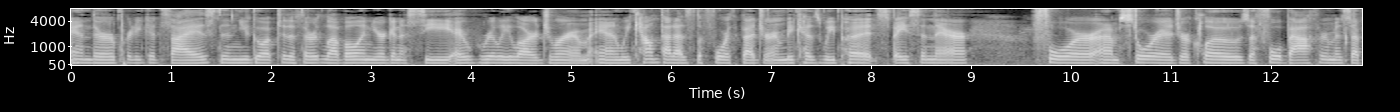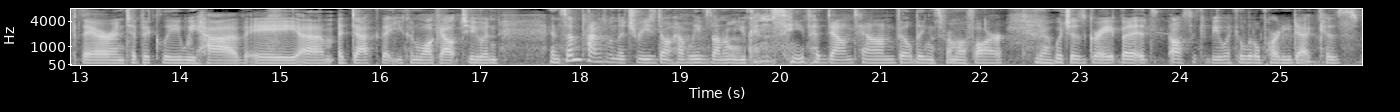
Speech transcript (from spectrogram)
And they're pretty good size. Then you go up to the third level and you're going to see a really large room. And we count that as the fourth bedroom because we put space in there for um, storage or clothes. A full bathroom is up there, and typically we have a um, a deck that you can walk out to. And. And sometimes when the trees don't have leaves on them, you can see the downtown buildings from afar, Yeah. which is great. But it also could be like a little party deck because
